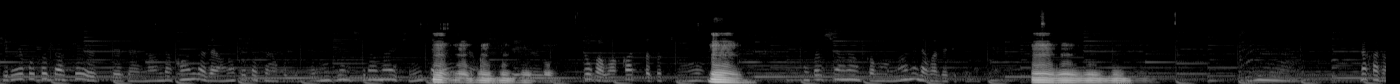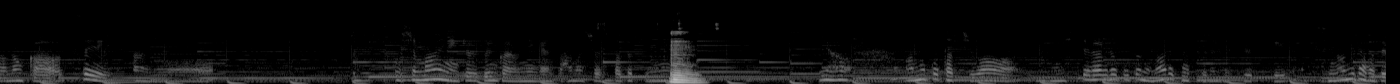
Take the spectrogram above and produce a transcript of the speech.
綺麗事だけ言っててなんだかんだであの子たちのこと全然知らないし見てないんだっていう人が分かった時に、うん。私はなんかもう涙が出てきましたよね、うんうんうんうん。うん、だからなんかついあの少し前に教育委員会の人間と話をした時に、うん。いやあの子たちは見捨てられることに慣れちゃってるんですよっていう私涙が出て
